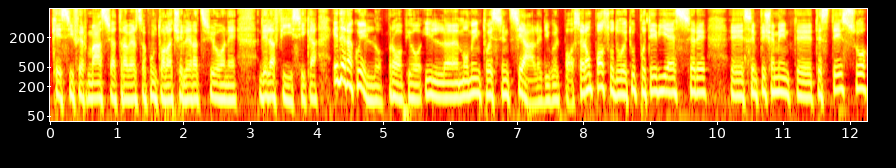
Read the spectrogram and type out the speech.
che si fermasse attraverso appunto l'accelerazione della fisica ed era quello proprio il momento essenziale di quel posto, era un posto dove tu potevi essere eh, semplicemente te stesso,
